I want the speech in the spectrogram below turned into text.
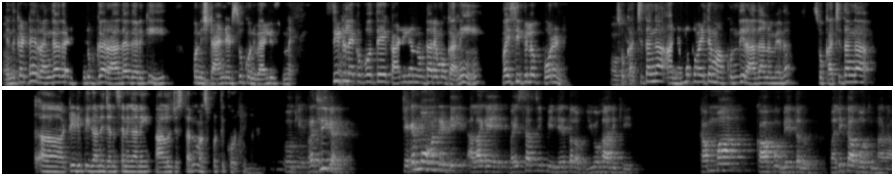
ఎందుకంటే రంగా గారి కొడుకుగా రాధా గారికి కొన్ని. స్టాండర్డ్స్, కొన్ని వాల్యూస్ ఉన్నాయి. సీటు. లేకపోతే ఖాళీగానే ఉంటారేమో కానీ వైసీపీలోకి పోరండి. సో. ఖచ్చితంగా ఆ నమ్మకం అయితే మాకుంది రాధా అన్న మీద. సో, ఖచ్చితంగా టీడీపీ గాని, జనసేన గాని ఆలోచిస్తారని మనస్ఫూర్తిగా కోరుకుంటున్నాను. ఓకే. రజనీ గారు, జగన్మోహన్ రెడ్డి అలాగే వైఎస్ఆర్‌సీపీ నేతల వ్యూహానికి కమ్మ, కాపు నేతలు బలి కాబోతున్నారా?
